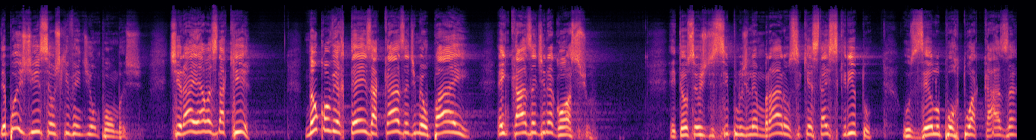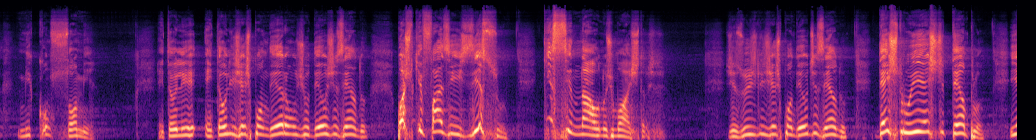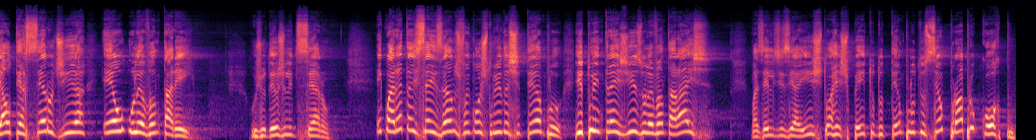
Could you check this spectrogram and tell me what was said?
Depois disse aos que vendiam pombas: Tirai elas daqui. Não converteis a casa de meu pai em casa de negócio. Então seus discípulos lembraram-se que está escrito: O zelo por tua casa me consome. Então, ele, então lhes responderam os judeus, dizendo: Posto que fazes isso, que sinal nos mostras? Jesus lhes respondeu, dizendo: Destruí este templo, e ao terceiro dia eu o levantarei. Os judeus lhe disseram: Em 46 anos foi construído este templo, e tu em três dias o levantarás? Mas ele dizia isto a respeito do templo do seu próprio corpo.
